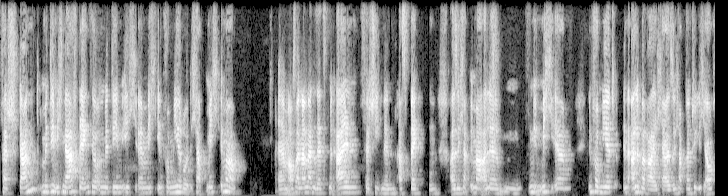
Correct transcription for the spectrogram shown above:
Verstand, mit dem ich nachdenke und mit dem ich äh, mich informiere. Und ich habe mich immer ähm, auseinandergesetzt mit allen verschiedenen Aspekten. Also ich habe immer alle hm, mich ähm, informiert in alle Bereiche. Also ich habe natürlich auch,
